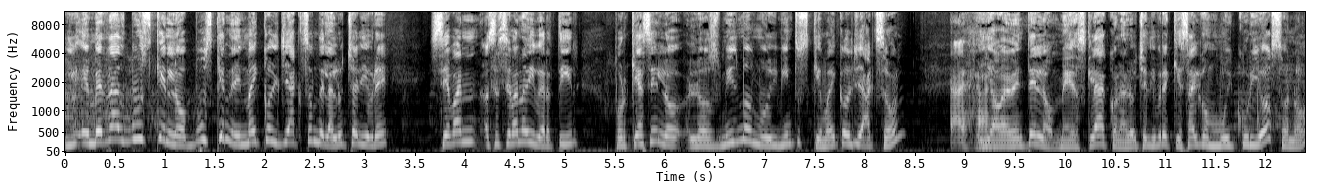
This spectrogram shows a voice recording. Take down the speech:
Y en verdad, búsquenlo, busquen el Michael Jackson de la lucha libre. Se van, o sea, se van a divertir porque hace los mismos movimientos que Michael Jackson. Y obviamente lo mezcla con la lucha libre, que es algo muy curioso, ¿no?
